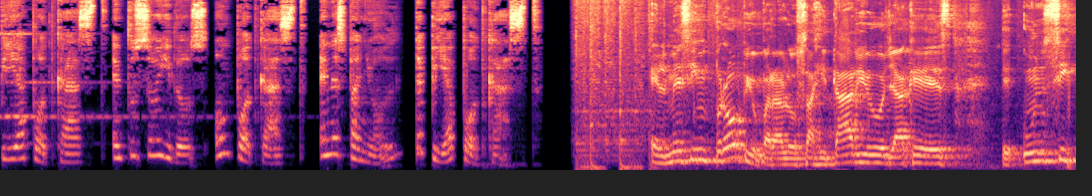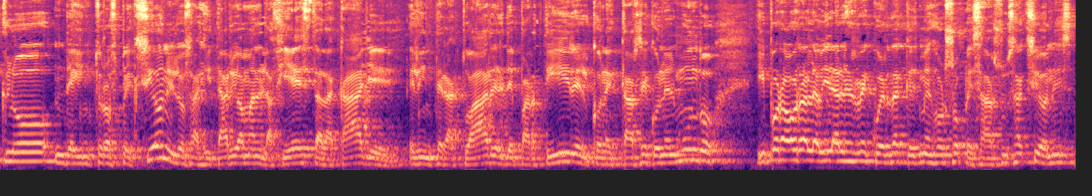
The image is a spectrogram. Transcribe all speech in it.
Pia Podcast, en tus oídos, un podcast en español de Pia Podcast. El mes impropio para los Sagitarios, ya que es eh, un ciclo de introspección y los Sagitarios aman la fiesta, la calle, el interactuar, el departir, el conectarse con el mundo. Y por ahora la vida les recuerda que es mejor sopesar sus acciones,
